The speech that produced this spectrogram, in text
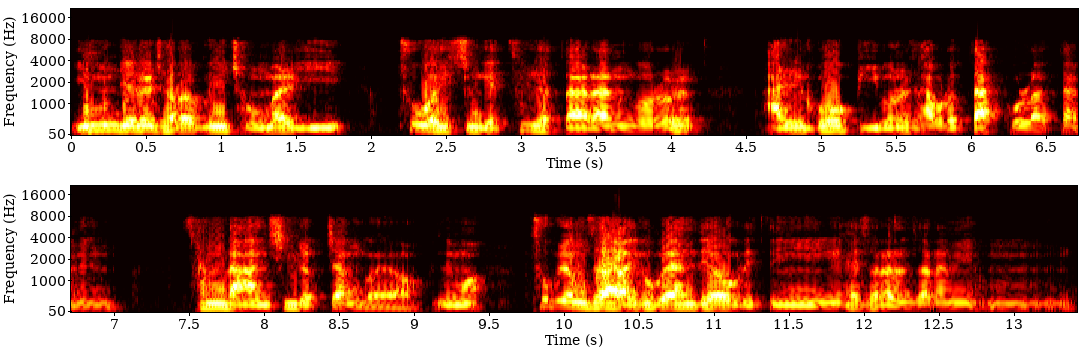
이 문제를 여러분이 정말 이 투어이 쓴게 틀렸다라는 거를 알고 B번을 답으로 딱 골랐다면 상당한 실력자인 거예요. 근데 뭐 투부정사 이거 왜 안 돼요? 그랬더니 해설하는 사람이 음,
